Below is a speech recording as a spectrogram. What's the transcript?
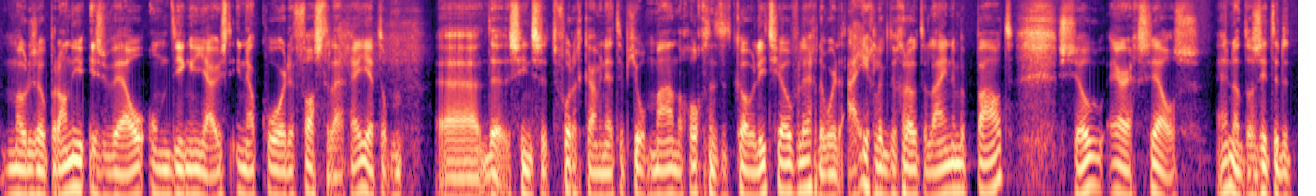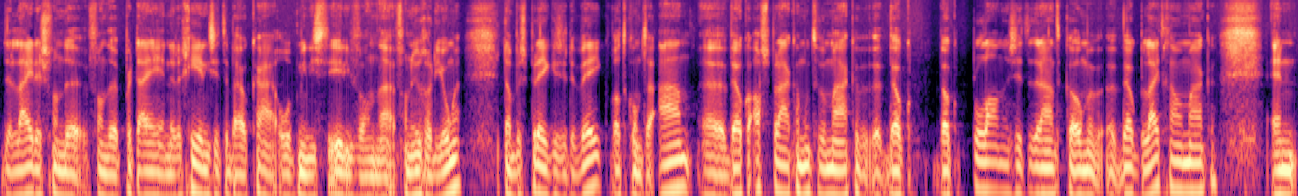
modus operandi is wel om dingen juist in akkoorden vast te leggen. hè. Je hebt op, eh, sinds het vorige kabinet heb je op maandagochtend het coalitieoverleg. Daar wordt eigenlijk de grote lijnen bepaald. Zo erg zelfs. Hè, dan, zitten de, de leiders van de, van de partijen en de regering zitten bij elkaar op het ministerie van, eh, van Hugo de Jonge. Dan bespreken ze de week. Wat komt er aan? Eh, welke afspraken moeten we maken? Welke, welke plannen zitten eraan te komen? Welk beleid gaan we maken? En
